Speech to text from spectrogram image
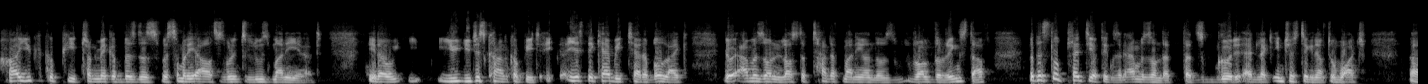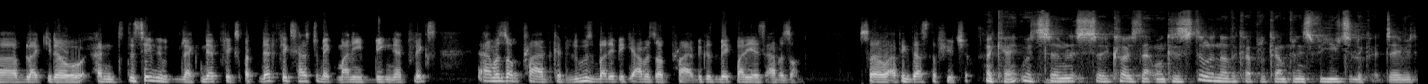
how you can compete trying to make a business where somebody else is willing to lose money in it. You know, you, you just can't compete. Yes, they can be terrible. Like you know, Amazon lost a ton of money on those Lord of the Ring stuff, but there's still plenty of things on Amazon that that's good and like interesting enough to watch. Uh, like you know, and the same with like Netflix. But Netflix has to make money being Netflix. Amazon Prime could lose money being Amazon Prime because they make money as Amazon. So I think that's the future. Okay, let's, um, let's uh, close that one because there's still another couple of companies for you to look at, David.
